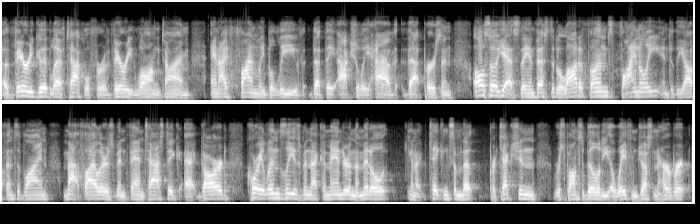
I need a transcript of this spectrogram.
a very good left tackle for a very long time and I finally believe that they actually have that person. Also, yes, they invested a lot of funds finally into the offensive line. Matt Feiler has been fantastic at guard. Corey Linsley has been that commander in the middle, you know, taking some of that protection responsibility away from Justin Herbert,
